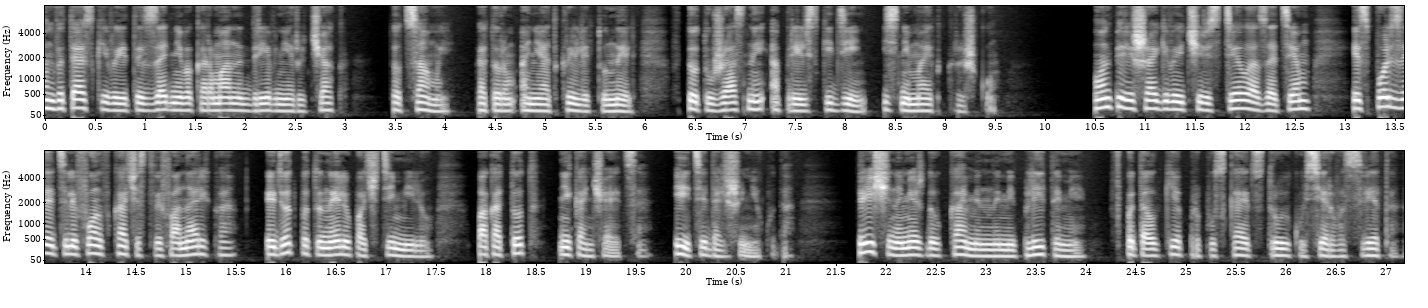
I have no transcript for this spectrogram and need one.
Он вытаскивает из заднего кармана древний рычаг, тот самый, которым они открыли туннель в тот ужасный апрельский день, и снимает крышку. Он перешагивает через тело, а затем, используя телефон в качестве фонарика, идет по туннелю почти милю, пока тот не кончается, и идти дальше некуда. Трещина между каменными плитами в потолке пропускает струйку серого света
